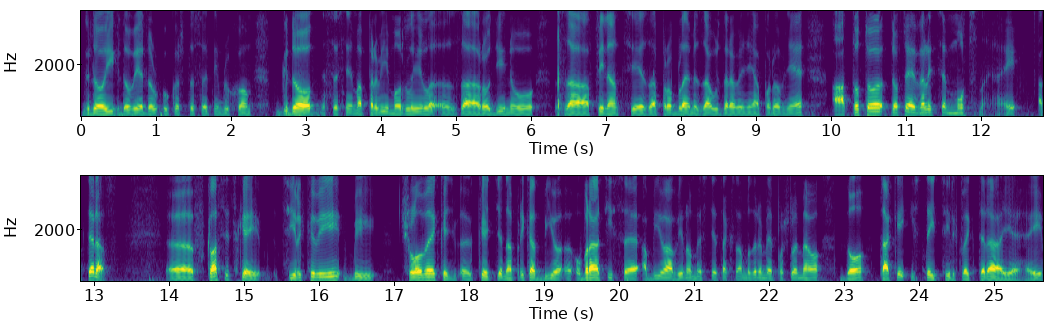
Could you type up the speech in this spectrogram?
kdo ich doviedol ku krstu Svetým duchom, kdo se s něma prvý modlil za rodinu, za financie, za problémy, za uzdravenie a podobně. A toto, toto je velice mocné. Hej? A teraz, e, v klasickej církvi by člověk, keď, keď například býva, obrátí se a bývá v jinom městě, tak samozřejmě pošleme ho do také isté církve, která je, hej.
